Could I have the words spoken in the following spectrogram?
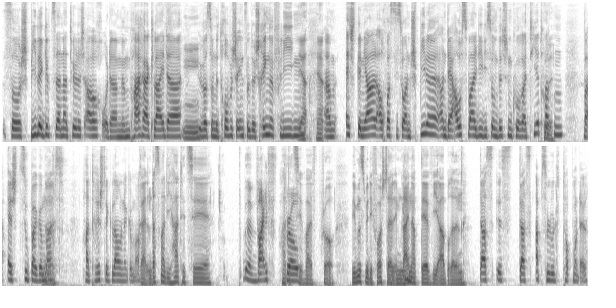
so Spiele gibt es dann natürlich auch oder mit dem Paraglider über so eine tropische Insel durch Ringe fliegen. Mhm. Ja, ja. Ähm, echt genial, auch was die so an Spiele, an der Auswahl, die die so ein bisschen kuratiert Cool. hatten, war echt super gemacht. Nice. Hat richtig Laune gemacht. Geil. Und das war die HTC, Äh, Vive Pro, HTC Vive Pro. Wie muss ich mir die vorstellen im Line-Up der VR-Brillen? Das ist das absolute Topmodell.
